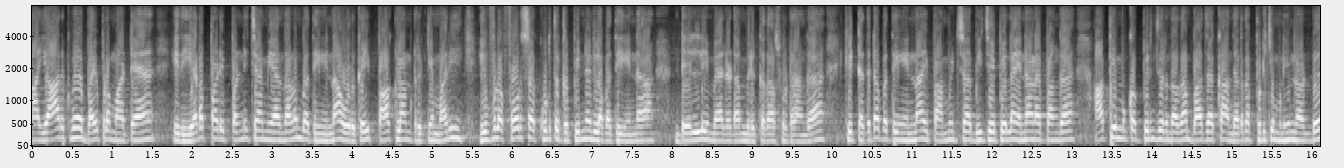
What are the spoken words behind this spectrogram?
நான் யாருக்குமே பயப்பட மாட்டேன். இது எடப்பாடி பழனிசாமியாக இருந்தாலும் பார்த்தீங்கன்னா ஒரு கை பார்க்கலாம்னு இருக்க மாதிரி இவ்வளோ ஃபோர்ஸாக கொடுத்துருக்க பின்னணியில் பார்த்தீங்கன்னா டெல்லி மேலிடம் இருக்கதா சொல்கிறாங்க கிட்டத்தட்ட பார்த்தீங்கன்னா இப்போ அமித்ஷா பிஜேபியெல்லாம் என்ன நினைப்பாங்க? அதிமுக பிரிஞ்சிருந்தால் தான் பாஜக அந்த இடத்த பிடிக்க முடியும்னு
